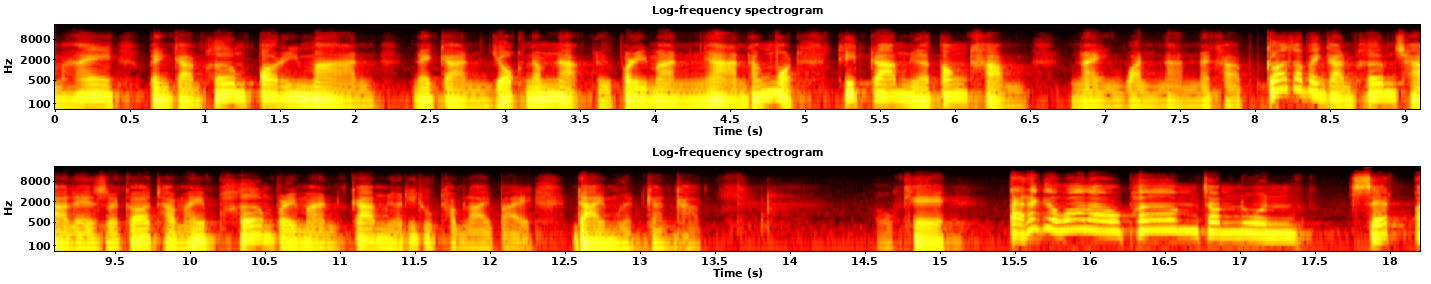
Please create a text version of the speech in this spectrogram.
ำให้เป็นการเพิ่มปริมาณในการยกน้ำหนัก หรือปริมาณงานทั้งหมดที่กล้ามเนื้อต้องทำในวันนั้นนะครับก็จะเป็นการเพิ่มชาเลนจ์แล้วก็ทำให้เพิ่มปริมาณกล้ามเนื้อที่ถูกทำลายไปได้เหมือนกันครับ เค แต่ถ้าเกิดว่าเราเพิ่มจำนวนเซตไป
